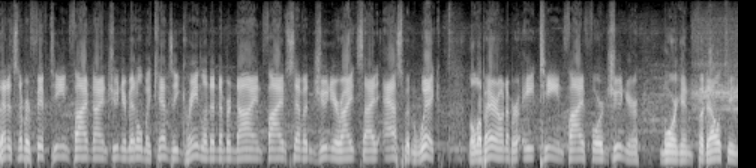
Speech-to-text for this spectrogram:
Then it's number 15, 5'9 junior middle Mackenzie Greenland, and number 9, 5 5'7 junior right side Aspen Wick. The Libero, number 18, 5'4 junior Morgan Fidelke.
